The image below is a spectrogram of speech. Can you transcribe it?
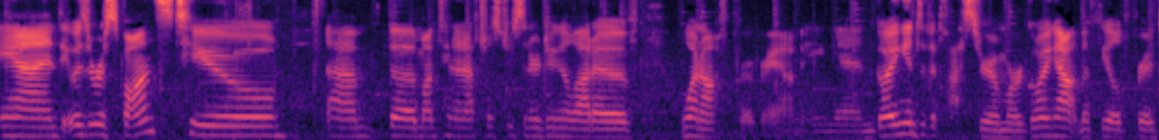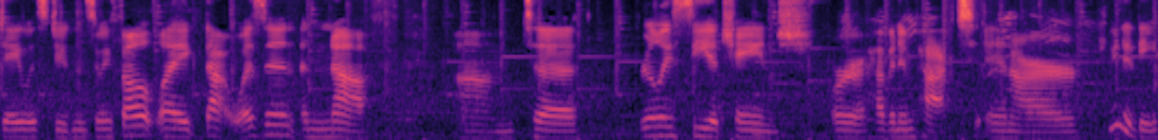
And it was a response to um, the Montana Natural History Center doing a lot of one-off programming and going into the classroom or going out in the field for a day with students. And we felt like that wasn't enough um, to really see a change or have an impact in our community.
